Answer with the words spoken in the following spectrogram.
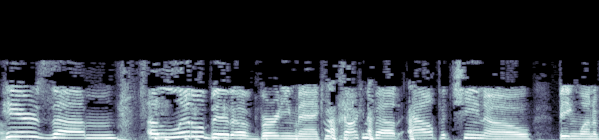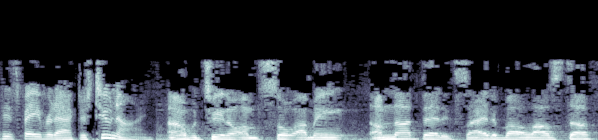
here's um, a little bit of Bernie Mac. He's talking about Al Pacino being one of his favorite actors. 2-9. Al Pacino, I'm so, I mean, I'm not that excited about a lot of stuff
